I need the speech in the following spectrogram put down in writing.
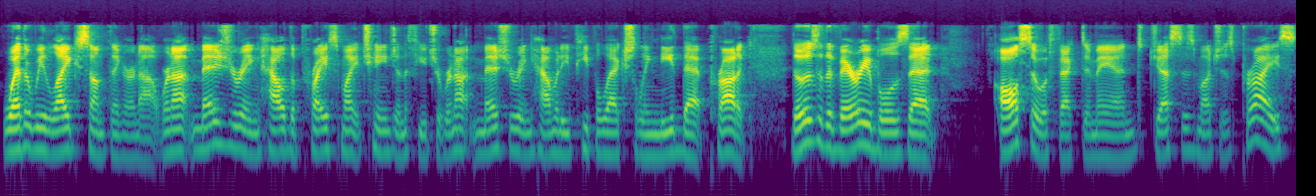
whether we like something or not. We're not measuring how the price might change in the future. We're not measuring how many people actually need that product. Those are the variables that also affect demand just as much as price,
